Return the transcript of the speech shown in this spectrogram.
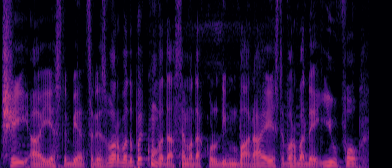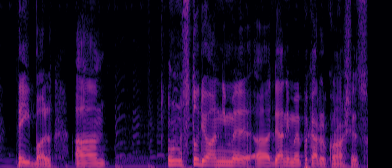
și uh, este bineînțeles vorba, după cum vă dați seama de acolo din bara, este vorba de UFO Table. Uh, un studio anime, uh, de anime pe care îl cunoașteți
